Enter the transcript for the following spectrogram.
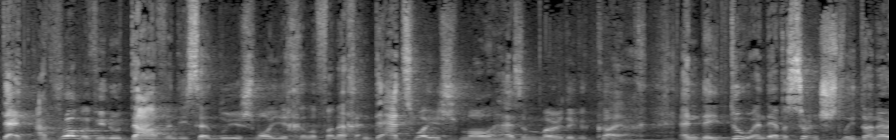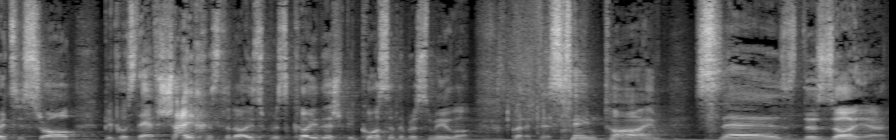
that Avram Avinu davened, he said, Lu Yishmael Yichel and that's why Yishmael has a murder Gekayach. And they do, and they have a certain shlit on Eretz Yisrael, because they have shaykhs to the Oisbris Kodesh because of the Bris Milah. But at the same time, says the Zohar,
